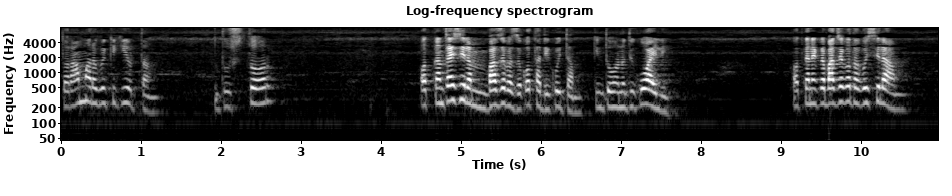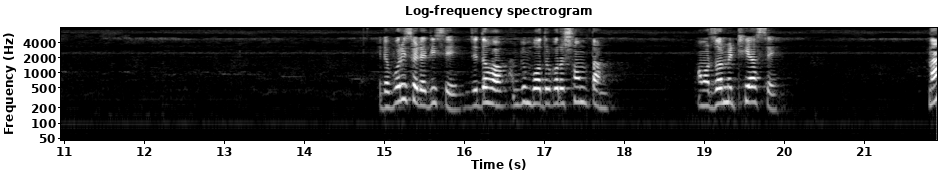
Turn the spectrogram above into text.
তোর আমার বই কি কি করতাম? দুস্তর। অতকান চাইছিলাম বাজে বাজে কথাটি কইতাম, কিন্তু হন তুই কোয়াইলি। অতকান একটা বাজে কথা কইছিলাম। এটা পরিচয়টা দিছে যে দেহ আমি কিন্তু বদর করে সন্তান। আমার জন্মে ঠিক আছে। না?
